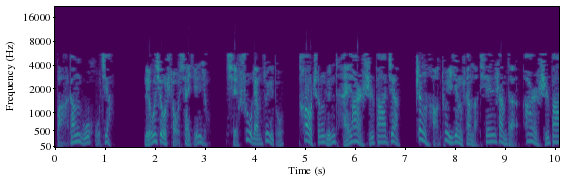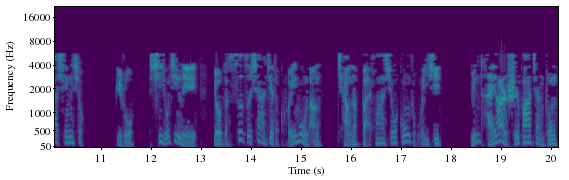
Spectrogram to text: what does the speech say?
瓦岗五虎将。刘秀手下也有，且数量最多，号称云台二十八将，正好对应上了天上的二十八星宿。比如《西游记》里有个私自下界的奎木狼。抢了百花羞公主为妻，云台二十八将中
